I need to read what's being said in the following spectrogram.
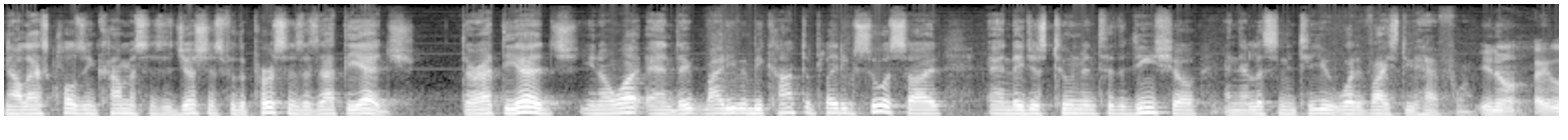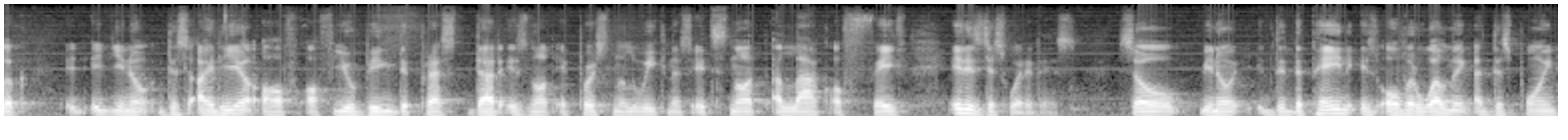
now last closing comments and suggestions for the persons that's at the edge they're at the edge you know what and they might even be contemplating suicide and they just tuned into the deen show and they're listening to you what advice do you have for them You know, hey, look, it, it, you know, this idea of, of you being depressed, that is not a personal weakness. It's not a lack of faith. It is just what it is. So, you know, the, the pain is overwhelming at this point,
